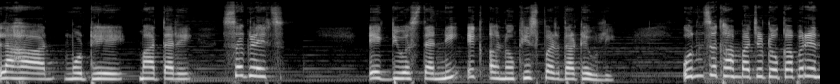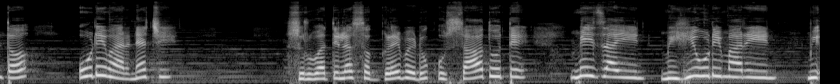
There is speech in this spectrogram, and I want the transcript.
लहान मोठे म्हातारे सगळेच. एक दिवस त्यांनी एक अनोखी स्पर्धा ठेवली. उंच खांबाच्या टोकापर्यंत उडी मारण्याची. सुरुवातीला सगळे बेडूक उत्साहात होते. मी जाईन मीही उडी मारीन मी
